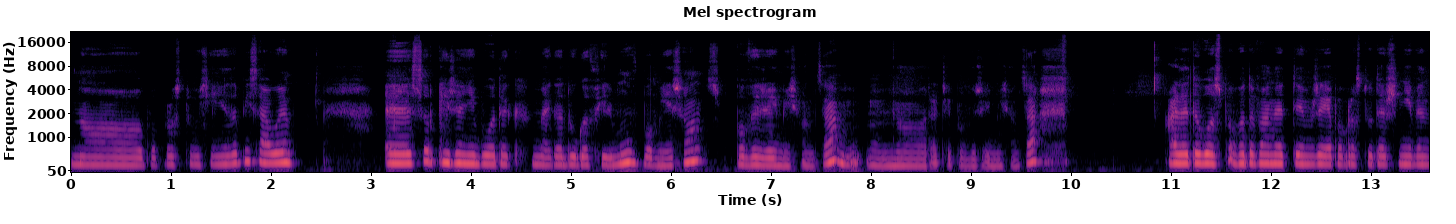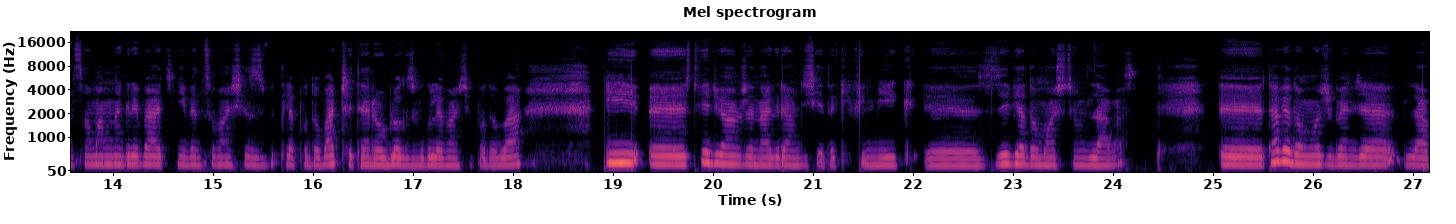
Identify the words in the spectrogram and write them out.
no po prostu mi się nie zapisały. E, sorki, że nie było tak mega długo filmów, bo miesiąc, powyżej miesiąca, no raczej powyżej miesiąca. Ale to było spowodowane tym, że ja po prostu też nie wiem, co mam nagrywać, nie wiem, co Wam się zwykle podoba, czy ten Roblox w ogóle Wam się podoba. I y, stwierdziłam, że nagram dzisiaj taki filmik y, z wiadomością dla Was. Y, ta wiadomość będzie dla,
